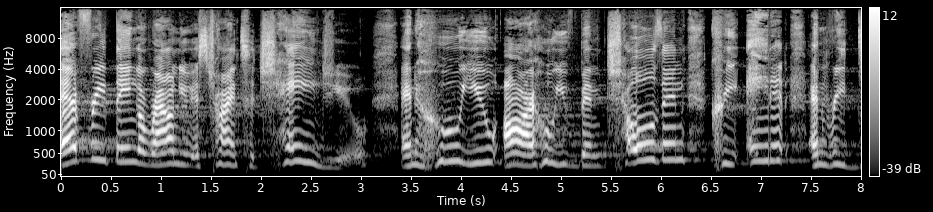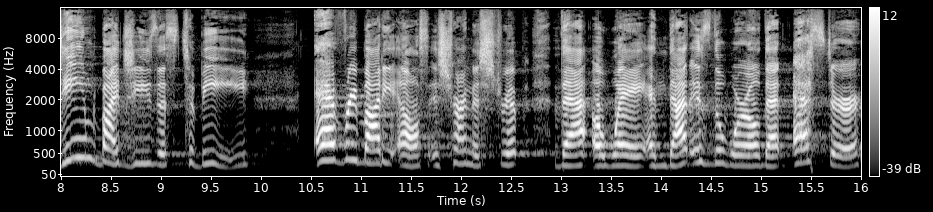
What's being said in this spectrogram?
everything around you is trying to change you. And who you are who you've been chosen created and redeemed by Jesus to be Everybody else is trying to strip that away. And that is the world that Esther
